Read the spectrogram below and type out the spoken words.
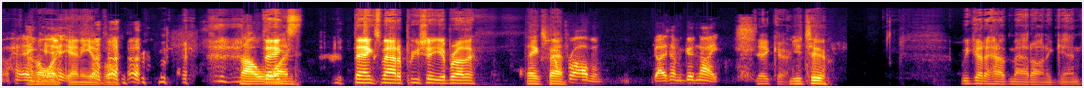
I don't like any of them. Not Thanks. one. Thanks, Matt. Appreciate you, brother. Thanks, man. No problem. Guys, have a good night. Take care. You too. We got to have Matt on again.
